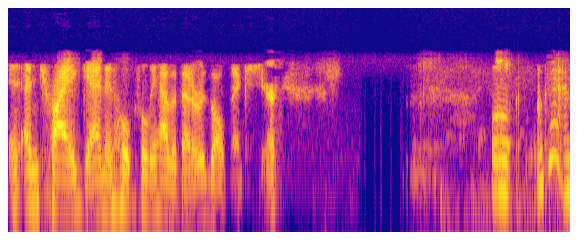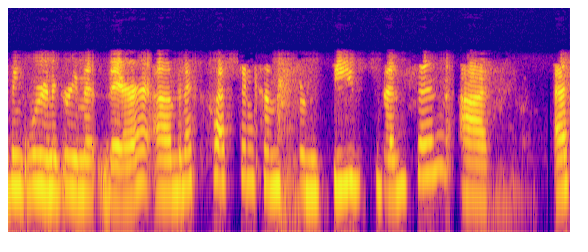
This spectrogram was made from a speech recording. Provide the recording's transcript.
and, and try again and hopefully have a better result next year. Well, okay, I think we're in agreement there. Um, the next question comes from Steve Svensson at S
